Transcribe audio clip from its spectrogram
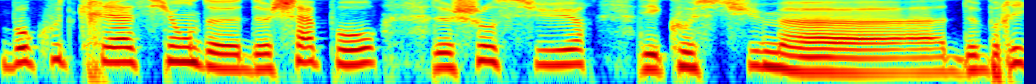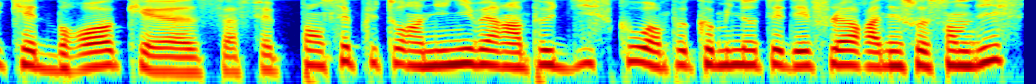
Beaucoup de créations de, chapeaux, de chaussures, des costumes euh, de briques et de broc. Euh, ça fait penser plutôt à un univers un peu disco, un peu communauté des fleurs, années 70.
